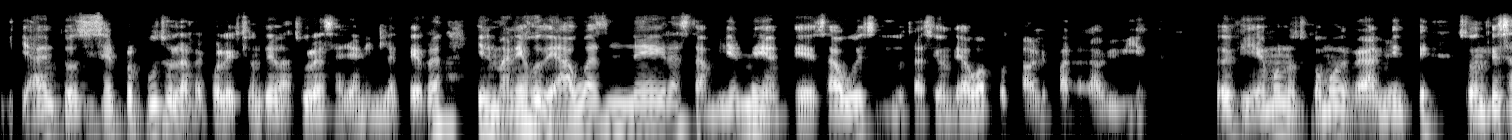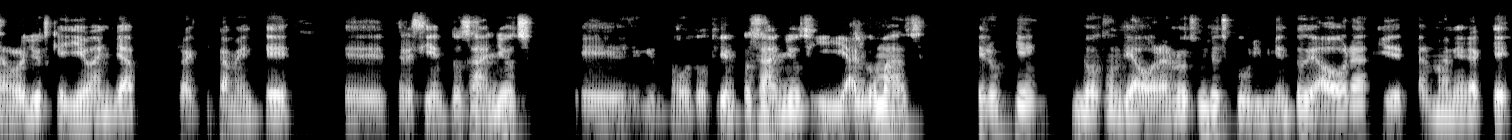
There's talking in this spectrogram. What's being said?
Y ya entonces él propuso la recolección de basuras allá en Inglaterra y el manejo de aguas negras también mediante desagües y dotación de agua potable para la vivienda. Entonces, fijémonos cómo realmente son desarrollos que llevan ya prácticamente 300 eh, años eh, o 200 años y algo más, pero que no son de ahora, no es un descubrimiento de ahora y de tal manera que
